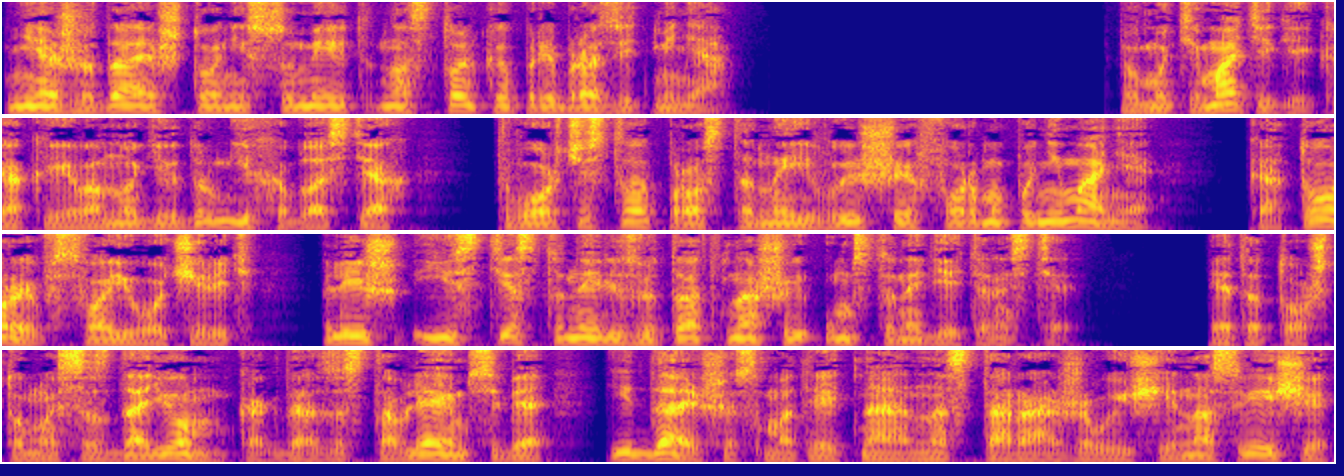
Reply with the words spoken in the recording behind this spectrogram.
не ожидая, что они сумеют настолько преобразить меня. В математике, как и во многих других областях, творчество — просто наивысшая форма понимания, которая, в свою очередь, лишь естественный результат нашей умственной деятельности. Это то, что мы создаем, когда заставляем себя и дальше смотреть на настораживающие нас вещи,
